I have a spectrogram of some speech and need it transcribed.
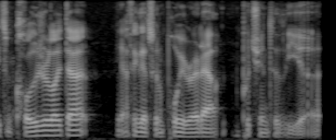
get some closure like that. Yeah, I think that's gonna pull you right out and put you into the uh,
